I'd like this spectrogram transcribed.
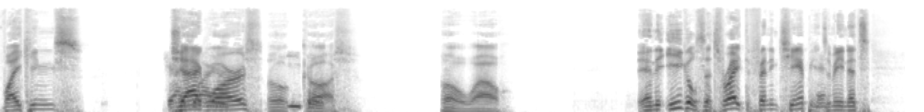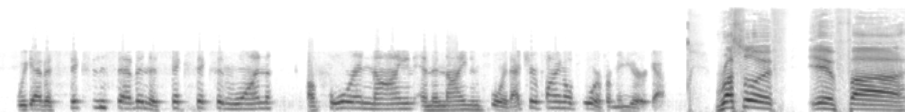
Vikings, Jaguars, Jaguars. Oh gosh. Oh wow. And the Eagles. That's right, defending champions. I mean, that's We got a six and seven, a six six and one, a four and nine, and a nine and four. That's your Final Four from a year ago. Russell. If if uh,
